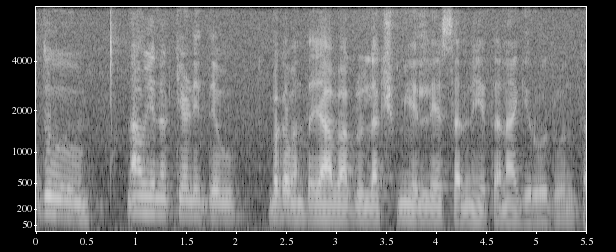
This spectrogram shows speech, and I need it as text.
ಅದು ನಾವು ಏನೋ ಕೇಳಿದ್ದೆವು, ಭಗವಂತ ಯಾವಾಗಲೂ ಲಕ್ಷ್ಮಿಯಲ್ಲೇ ಸನ್ನಿಹಿತನಾಗಿರುವುದು ಅಂತ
